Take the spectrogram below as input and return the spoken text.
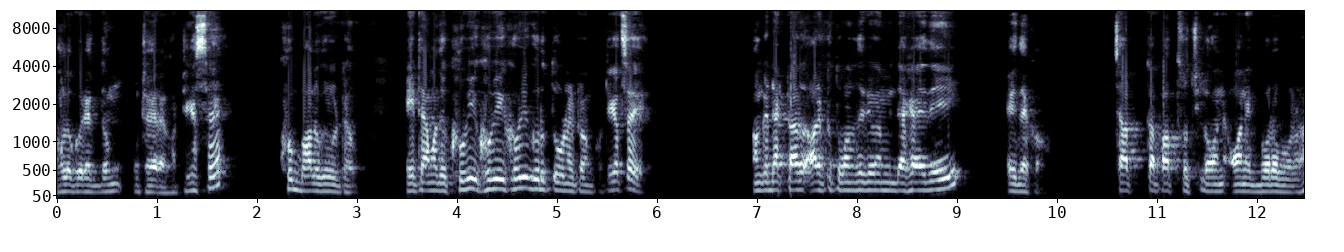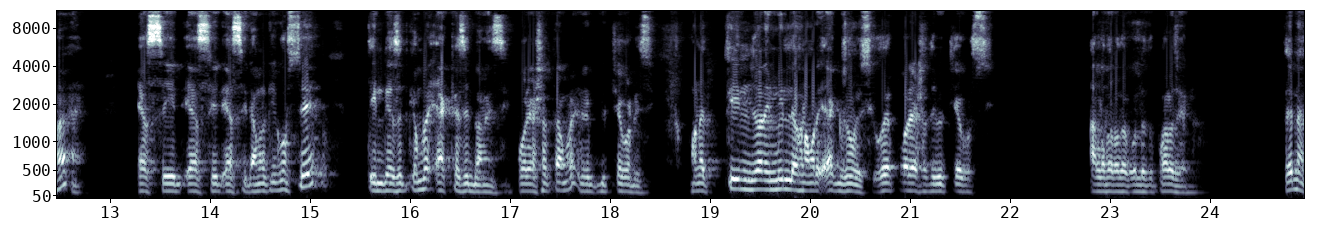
ভালো করে একদম উঠায় রাখো, ঠিক আছে? খুব ভালো করে উঠাও। এটা আমাদের খুবই খুবই খুবই গুরুত্বপূর্ণ একটা অঙ্ক, ঠিক আছে? অঙ্কটা একটা আর একটু তোমাদেরকে আমি দেখাই দেই। এই দেখো, চারটা পাত্র ছিল অনেক বড় বড় হ্যাঁ? Acid acid acid. আমরা কি করছি? তিনটে অ্যাসিডকে আমরা একটা অ্যাসিড বানাইছি পরে সাথে আমরা বিক্রিয়া করেছি। মানে তিনজনে মিললে এখন আমরা একজন হয়েছি, হয়ে পরে সাথে বিক্রিয়া করছি। আলাদা আলাদা করলে তো পারা যায় না। তাই না?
